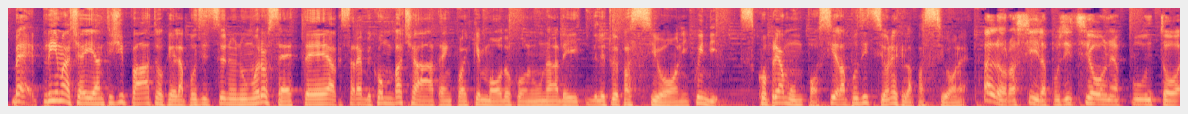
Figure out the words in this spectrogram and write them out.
Beh, prima ci hai anticipato che la posizione numero 7 sarebbe combaciata in qualche modo con una dei- delle tue passioni, quindi scopriamo un po' sia la posizione che la passione. Allora, sì, la posizione appunto appunto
